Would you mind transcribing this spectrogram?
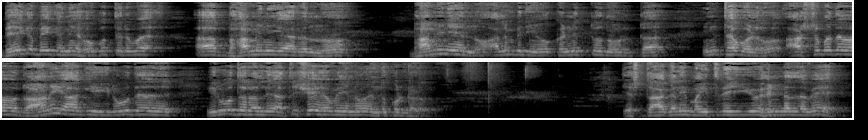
ಬೇಗ ಬೇಗನೆ ಹೋಗುತ್ತಿರುವ ಆ ಭಾಮಿನಿಯರನ್ನು ಭಾಮಿನಿಯನ್ನು ಅಲಂಬಿನಿಯು ಕಣ್ಣಿತ್ತು ನೋಡುತ್ತಾ, ಇಂಥವಳು ಆಶ್ರಮದ ರಾಣಿಯಾಗಿ ಇರುವುದೇ, ಇರುವುದರಲ್ಲಿ ಅತಿಶಯವೇನು ಎಂದುಕೊಂಡಳು. ಎಷ್ಟಾಗಲಿ ಮೈತ್ರಿಯು ಹೆಣ್ಣಲ್ಲವೇ?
